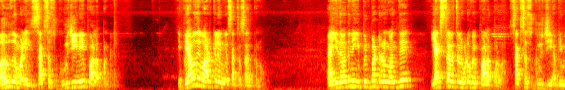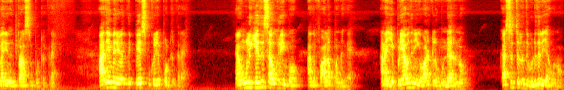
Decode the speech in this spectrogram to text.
பருதமலை சக்ஸஸ் குருஜினே ஃபாலோ பண்ணுறேன் எப்பயாவது வாழ்க்கையில் இவங்க சக்ஸஸாக இருக்கணும். இதை வந்து நீங்கள் பின்பற்றுறவங்க வந்து எக்ஸ் தளத்தில் கூட போய் ஃபாலோ பண்ணலாம். சக்ஸஸ் குருஜி அப்படி மாதிரி ஒரு ப்ராசஸ் போட்டிருக்கிறேன். அதே மாதிரி வந்து ஃபேஸ்புக்லேயும் போட்டிருக்கிறேன். உங்களுக்கு எது சௌகரியமோ அதை ஃபாலோ பண்ணுங்கள் ஆனால் எப்படியாவது நீங்கள் வாழ்க்கையில் முன்னேறணும். கஷ்டத்துலேருந்து விடுதலை ஆகணும்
